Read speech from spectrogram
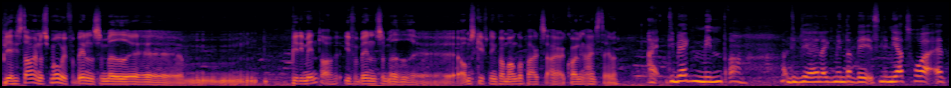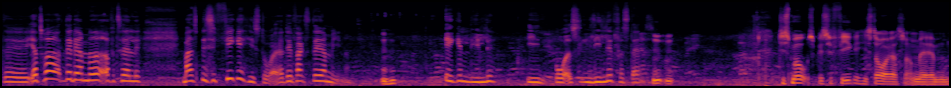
Bliver historierne små i forbindelse med... Øh, bliver de mindre i forbindelse med øh, omskiftning fra Mongo Park til Kolding Ejns Teater? Nej, de bliver ikke mindre. Og de bliver heller ikke mindre væsentlige. Men jeg tror, at øh, jeg tror, at det der med at fortælle meget specifikke historier, det er faktisk det, jeg mener. Mm-hmm. Ikke lille i ordets lille forstand. Mm. De små, specifikke historier, som øh,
